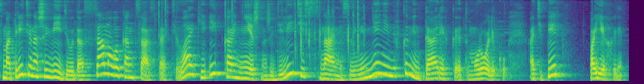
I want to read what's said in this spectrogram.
Смотрите наши видео до самого конца, ставьте лайки и, конечно же, делитесь с нами своими мнениями в комментариях к этому ролику. А теперь поехали!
